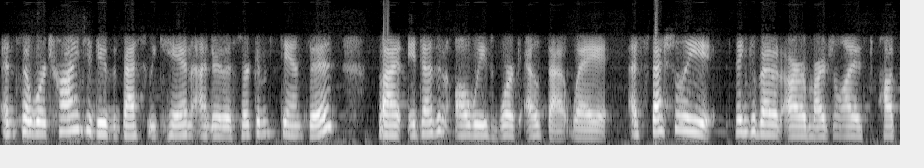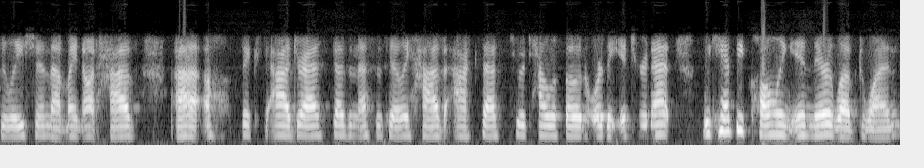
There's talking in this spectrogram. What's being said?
And so we're trying to do the best we can under the circumstances but it doesn't always work out that way, especially think about our marginalized population that might not have uh, a fixed address, doesn't necessarily have access to a telephone or the internet. We can't be calling in their loved ones.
